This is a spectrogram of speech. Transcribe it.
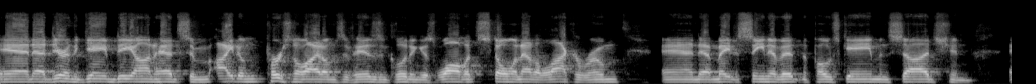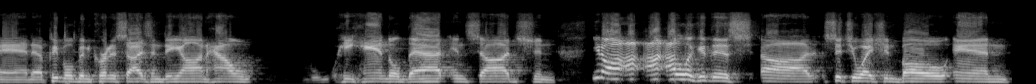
and uh, during the game, Deion had some item, personal items of his, including his wallet, stolen out of the locker room, and uh, made a scene of it in the post game and such. And and uh, people have been criticizing Deion how he handled that and such. And you know, I, I look at this uh, situation, Bo, and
